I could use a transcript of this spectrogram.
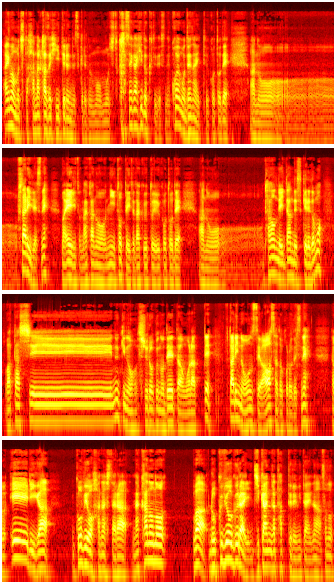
あ今もちょっと鼻風邪ひいてるんですけれどももうちょっと風がひどくてですね声も出ないということであのー、2人ですね、まあ、エイリと中野に撮っていただくということであのー頼んでいたんですけれども私抜きの収録のデータをもらって2人の音声を合わせたところですね。多分エイリが5秒話したら中野のは6秒ぐらい時間が経ってるみたいな、その、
